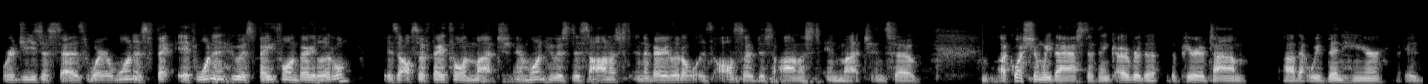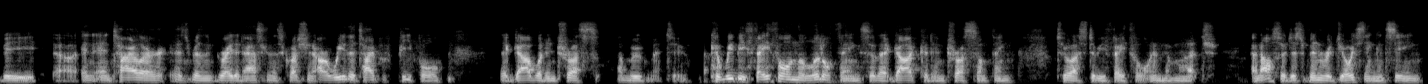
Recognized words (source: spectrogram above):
where Jesus says, "Where one is fa- if one who is faithful in very little is also faithful in much, and one who is dishonest in a very little is also dishonest in much." And so, a question we've asked, I think, over the the period of time uh, that we've been here, it'd be, uh, and, and Tyler has been great at asking this question: Are we the type of people that God would entrust a movement to? Could we be faithful in the little things so that God could entrust something to us to be faithful in the much? And also just been rejoicing and seeing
